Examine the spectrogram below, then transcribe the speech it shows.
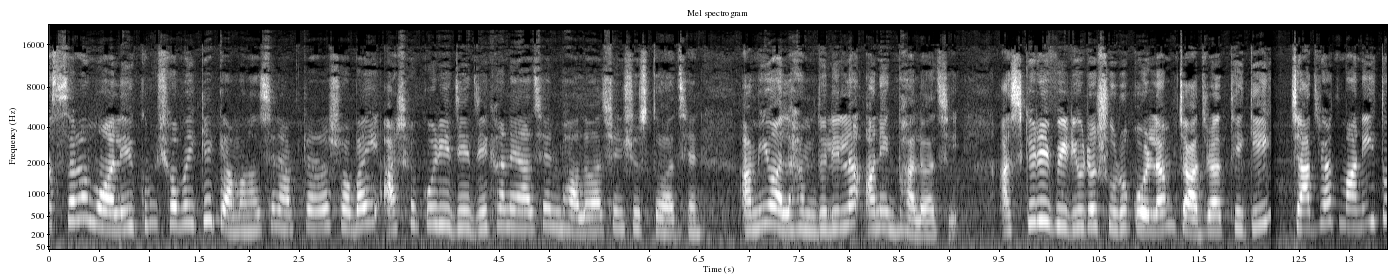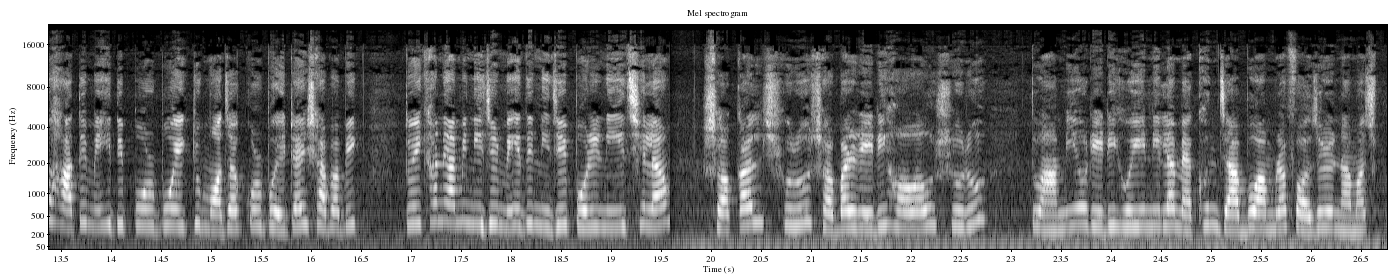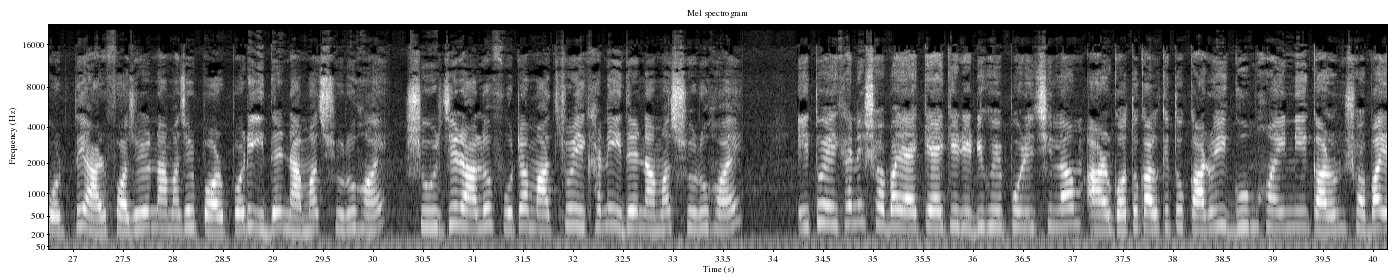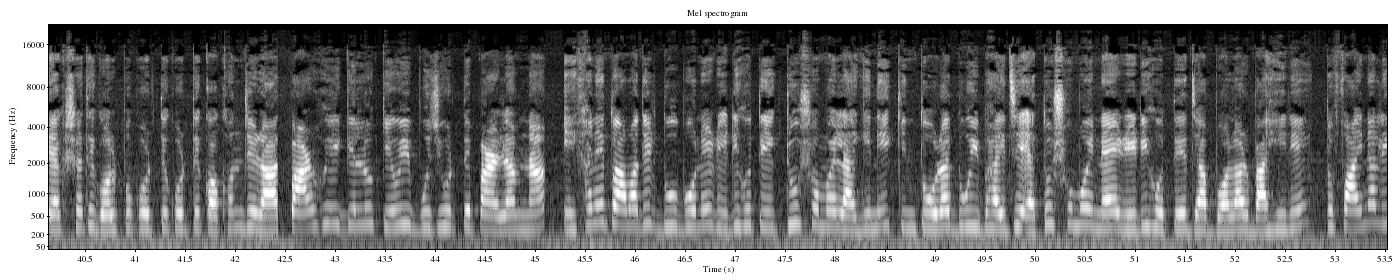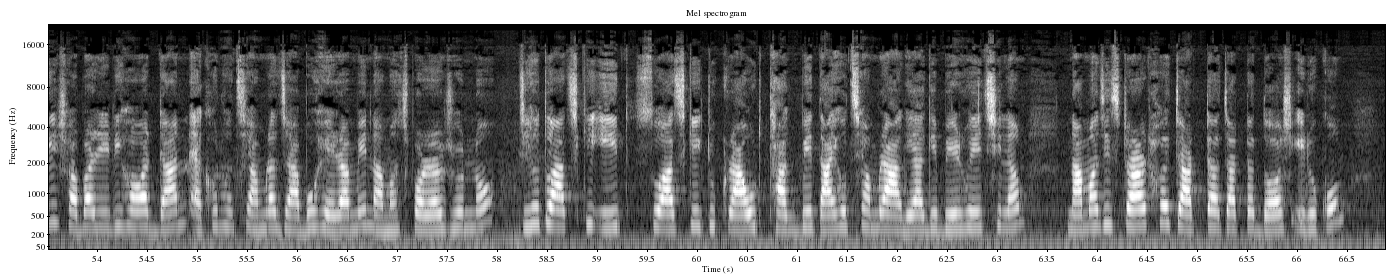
আসসালামু আলাইকুম সবাইকে, কেমন আছেন আপনারা সবাই? আশা করি যে যেখানে আছেন, ভালো আছেন, সুস্থ আছেন। আমিও আলহামদুলিল্লাহ অনেক ভালো আছি। আজকের এই ভিডিওটা শুরু করলাম চাঁদরাত থেকেই। চাঁদরাত মানেই তো হাতে মেহেদি পরবো, একটু মজা করব, এটাই স্বাভাবিক। তো এখানে আমি নিজের মেহেদি নিজেই পরে নিয়েছিলাম। সকাল শুরু, সবার রেডি হওয়াও শুরু। তো আমিও রেডি হয়ে নিলাম। এখন যাব আমরা ফজরের নামাজ পড়তে। আর ফজরের নামাজের পরপরই ঈদের নামাজ শুরু হয়। সূর্যের আলো ফোটা মাত্র এখানে ঈদের নামাজ শুরু হয়। এই তো এখানে সবাই একে একে রেডি হয়ে পড়েছিলাম। আর গতকালকে তো কারোই গুম হয়নি, কারণ সবাই একসাথে গল্প করতে করতে কখন যে রাত পার হয়ে গেল কেউই বুঝে উঠতে পারলাম না। এখানে তো আমাদের দু বোনের রেডি হতে একটু সময় লাগেনি, কিন্তু ওরা দুই ভাই যে এত সময় নেয় রেডি হতে যা বলার বাহিরে। তো ফাইনালি সবার রেডি হওয়ার ডান এখন হচ্ছে আমরা যাব হেরামে নামাজ পড়ার জন্য। যেহেতু আজকে ঈদ সো আজকে একটু ক্রাউড থাকবে, তাই হচ্ছে আমরা আগে আগে বের হয়েছিলাম। নামাজ স্টার্ট হয় চারটা চারটা দশ এরকম।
